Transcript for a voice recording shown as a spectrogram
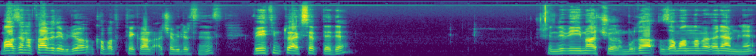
Bazen hata verebiliyor. Kapatıp tekrar açabilirsiniz. Waiting to accept dedi. Şimdi V'imi açıyorum. Burada zamanlama önemli.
